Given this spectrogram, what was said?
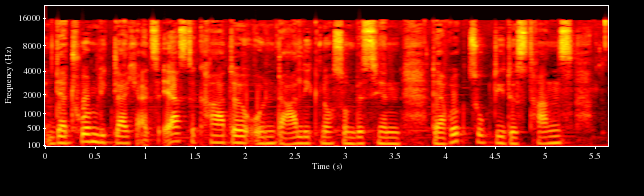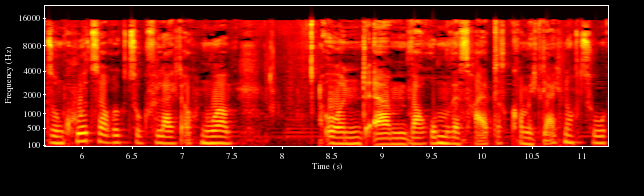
der Turm liegt gleich als erste Karte und da liegt noch so ein bisschen der Rückzug, die Distanz. So ein kurzer Rückzug vielleicht auch nur und ähm, warum, weshalb, das komme ich gleich noch zu.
